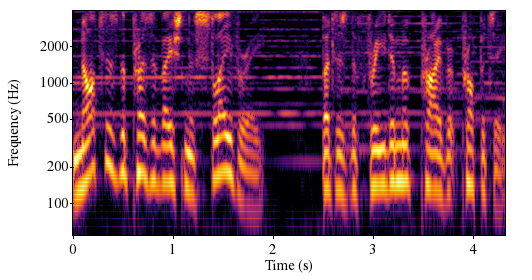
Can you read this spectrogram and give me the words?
not as the preservation of slavery, but as the freedom of private property.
